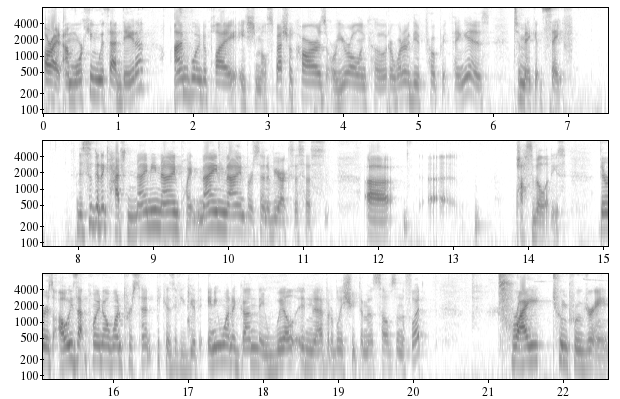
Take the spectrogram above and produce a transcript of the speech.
all right, I'm working with that data. I'm going to apply HTML special chars or URL encode or whatever the appropriate thing is to make it safe. This is going to catch 99.99% of your XSS uh, uh, possibilities. There is always that 0.01% because if you give anyone a gun, they will inevitably shoot themselves in the foot. Try to improve your aim.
